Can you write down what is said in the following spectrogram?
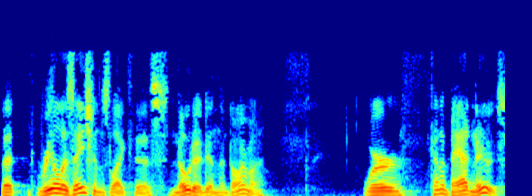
That realizations like this, noted in the Dharma, were kind of bad news.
